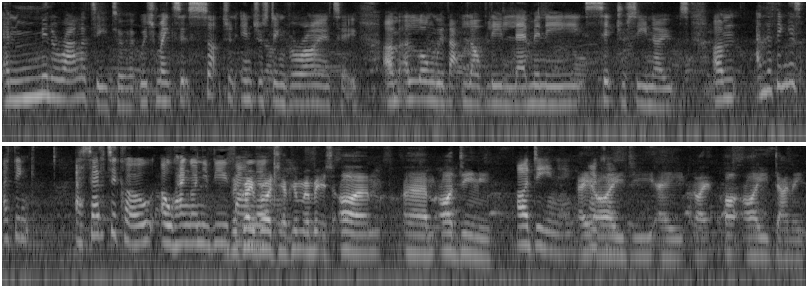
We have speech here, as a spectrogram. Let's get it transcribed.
and minerality to it, which makes it such an interesting variety, um, along with that lovely lemony, citrusy notes. Um, and the thing is, I think Assyrtiko. Oh, hang on, you've you The found great variety I can remember it's um, um, Aidani, Aidani. A I Okay. D A, like I I Danny.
